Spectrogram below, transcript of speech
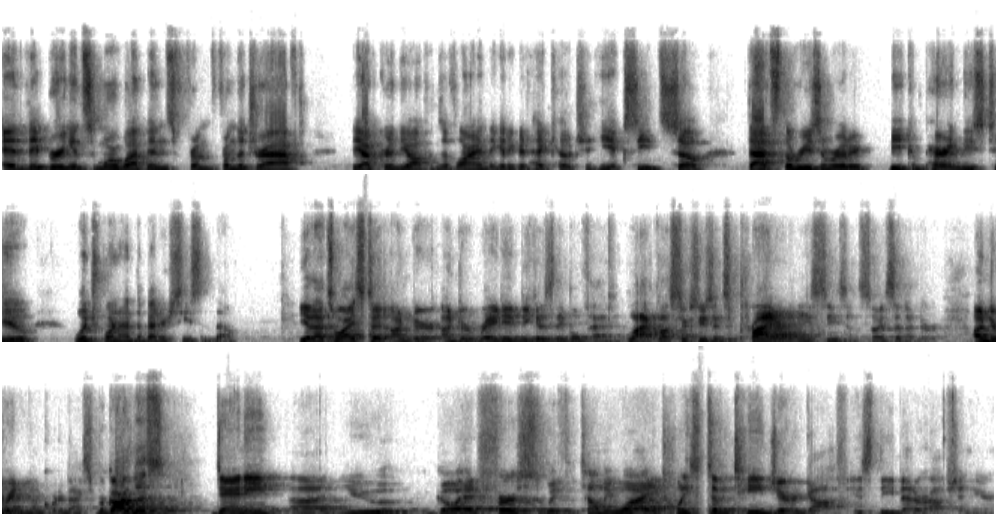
And they bring in some more weapons from from the draft. They upgrade the offensive line. They get a good head coach, and he exceeds. So that's the reason we're going to be comparing these two. Which one had the better season, though? Yeah, that's why I said under underrated because they both had lackluster seasons prior to these seasons. So I said under underrated young quarterbacks. Regardless, Danny, uh, you go ahead first with tell me why 2017 Jared Goff is the better option here.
